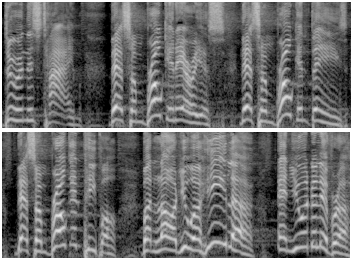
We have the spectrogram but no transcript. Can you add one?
during this time. There's some broken areas, there's some broken things, there's some broken people. But Lord, you are healer and you are deliverer.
